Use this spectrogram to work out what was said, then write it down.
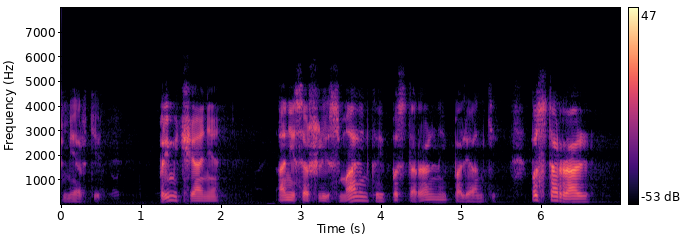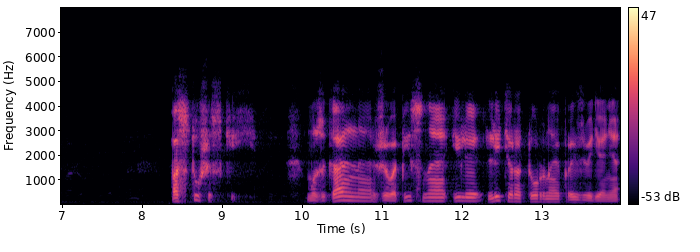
смерти. Примечание. Они сошли с маленькой пасторальной полянки. Пастораль пастушеский музыкальное, живописное или литературное произведение,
